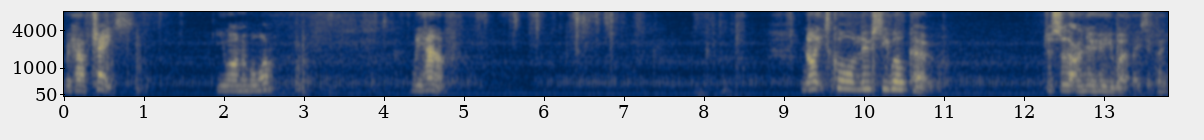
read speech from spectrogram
We have Chase. You are number one. We have Nightcore Lucy Wilco. Just so that I knew who you were, basically.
